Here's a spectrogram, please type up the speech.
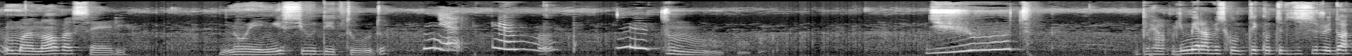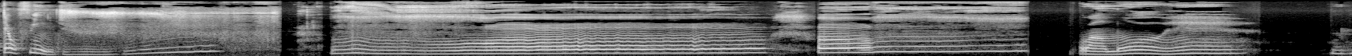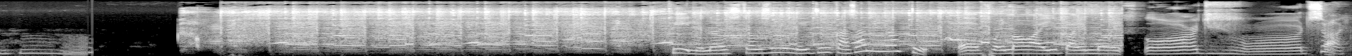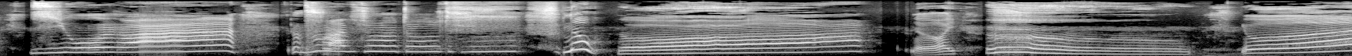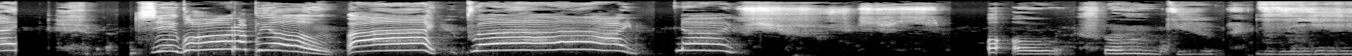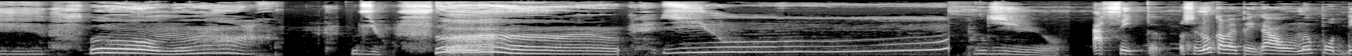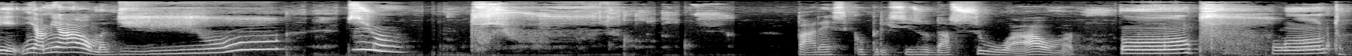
uma nova série. No início de tudo. Pela primeira vez que eu lutei contra o destruidor até o fim. O amor é. Filho, nós estamos no meio de um casamento. É, foi mal aí, pai e mãe. Ódio, ódio, sai. Não! Ai. Ai. Segura, peão! Ai! Vai! Oh oh. Oh, Aceita. Você nunca vai pegar o meu poder e a minha alma. Parece que eu preciso da sua alma. Hum, ponto.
